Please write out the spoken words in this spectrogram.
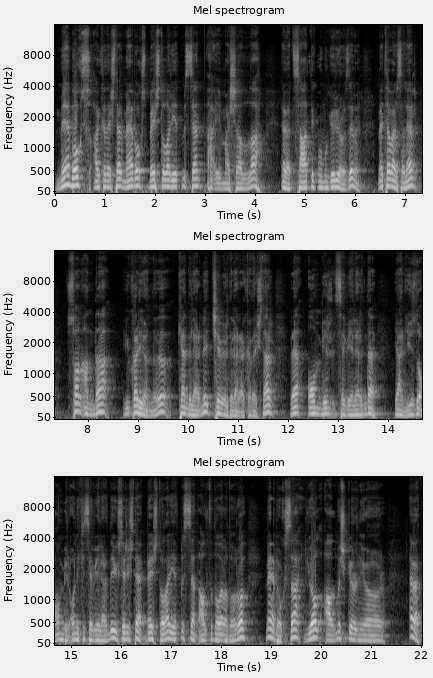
M-Box arkadaşlar M-Box 5 dolar 70 cent. Ay maşallah. Evet saatlik mumu görüyoruz değil mi? Metaverseler son anda yukarı yönlü kendilerini çevirdiler arkadaşlar ve 11 seviyelerinde yani %11-12 seviyelerinde yükselişte 5 dolar 70 cent 6 dolara doğru M-Box'a yol almış görünüyor. Evet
